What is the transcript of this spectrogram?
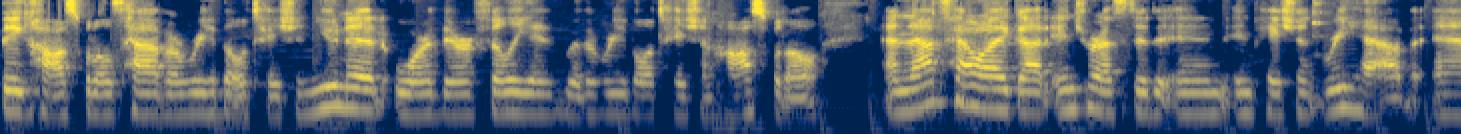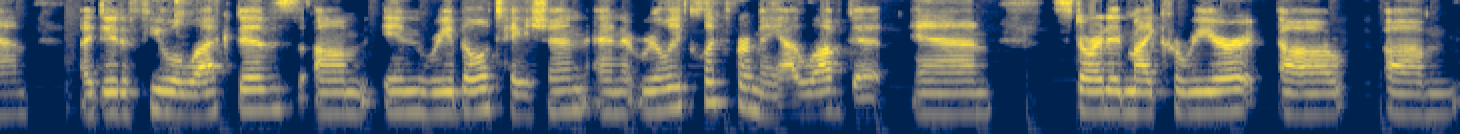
big hospitals have a rehabilitation unit or they're affiliated with a rehabilitation hospital. And that's how I got interested in inpatient rehab. And I did a few electives um, in rehabilitation, and it really clicked for me. I loved it and started my career uh, um,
